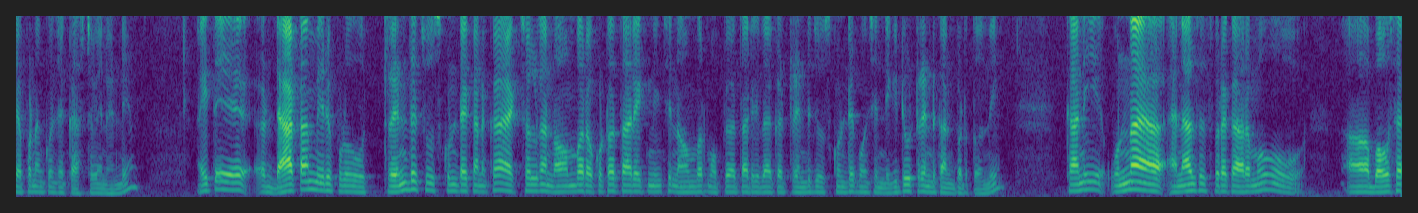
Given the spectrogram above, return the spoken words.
చెప్పడం కొంచెం కష్టమేనండి. అయితే డేటా మీరు ఇప్పుడు ట్రెండ్ చూసుకుంటే కనుక యాక్చువల్గా నవంబర్ ఒకటో తారీఖు నుంచి నవంబర్ ముప్పై తారీఖు దాకా ట్రెండ్ చూసుకుంటే కొంచెం నెగిటివ్ ట్రెండ్ కనపడుతుంది. కానీ ఉన్న అనాలిసిస్ ప్రకారము బహుశా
